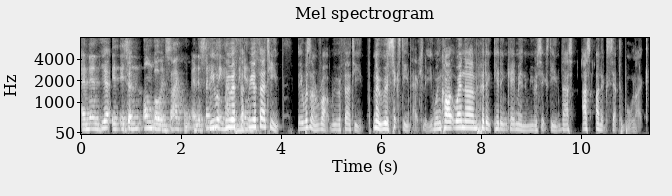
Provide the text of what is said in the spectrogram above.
and then Yeah, it, it's an ongoing cycle. And the same we were thing we were th- again. we were thirteenth. It wasn't a rut. We were thirteenth. No, we were sixteenth actually. When Carl when um Hiddink, Hiddink came in, we were sixteenth. That's that's unacceptable. Like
